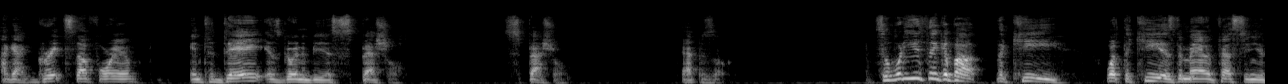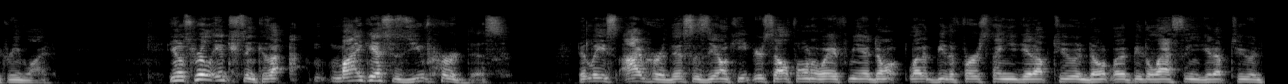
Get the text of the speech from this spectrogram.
I got great stuff for you. And today is going to be a special, special episode. So what do you think about the key, what the key is to manifesting your dream life? You know, it's really interesting because my guess is you've heard this. At least I've heard this is, you know, keep your cell phone away from you. Don't let it be the first thing you get up to and don't let it be the last thing you get up to. And,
